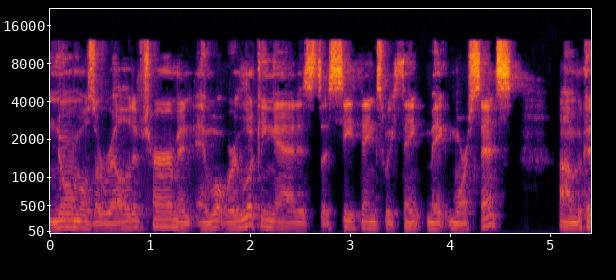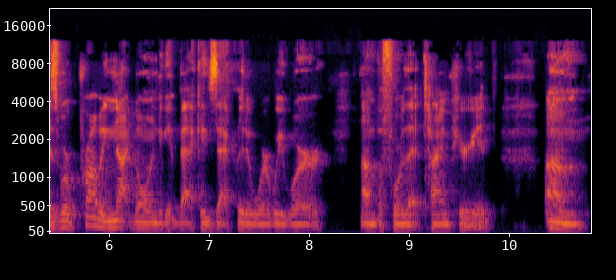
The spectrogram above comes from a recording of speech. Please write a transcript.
normal is a relative term, and, and what we're looking at is to see things we think make more sense, um, because we're probably not going to get back exactly to where we were um, before that time period. Um,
